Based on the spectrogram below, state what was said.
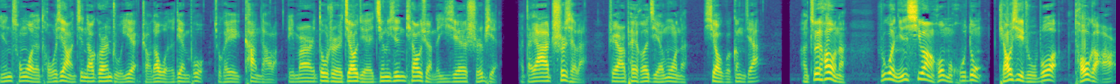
您从我的头像进到个人主页，找到我的店铺就可以看到了，里面都是娇姐精心挑选的一些食品啊，大家吃起来这样配合节目呢，效果更佳啊。最后呢，如果您希望和我们互动、调戏主播、投稿，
